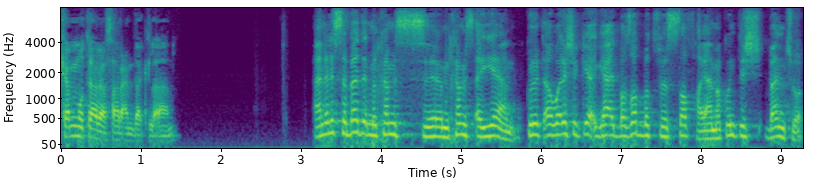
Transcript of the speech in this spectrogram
كم متابع صار عندك الآن؟ أنا لسه بادئ من خمس من خمس أيام. كنت أول شيء قاعد بظبط في الصفحة يعني ما كنتش بنشر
